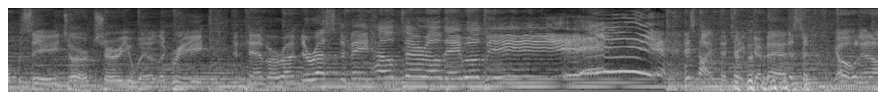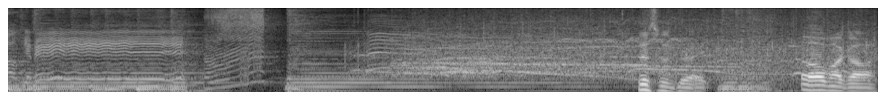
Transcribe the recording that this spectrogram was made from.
wonderful procedure, I'm sure you will agree. To never underestimate how thorough they will be. It's time to take your medicine, go let off colonoscopy. This was great. Oh my god.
